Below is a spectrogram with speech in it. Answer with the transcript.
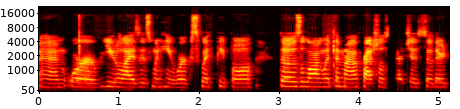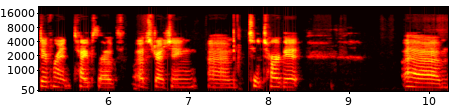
um, or utilizes when he works with people. Those along with the myofascial stretches. So they're different types of, of stretching um, to target, um,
